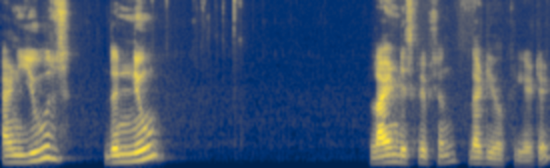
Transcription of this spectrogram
and use the new line description that you have created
